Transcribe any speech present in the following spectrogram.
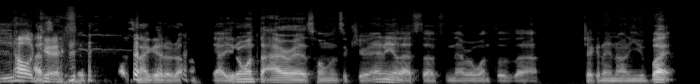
Not That's good. good. That's not good at all. Yeah, you don't want the IRS, Homeland Security, any of that stuff. You never want those uh checking in on you. But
